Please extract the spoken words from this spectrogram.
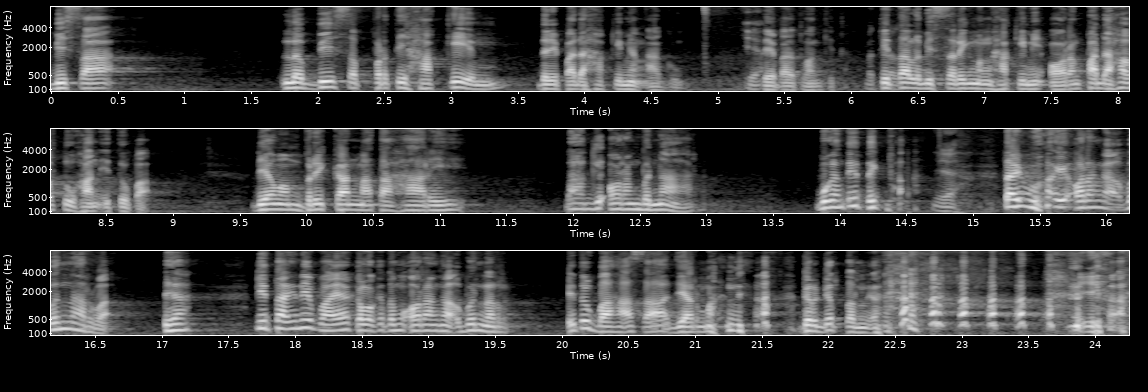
bisa lebih seperti hakim daripada hakim yang agung. Ya. Daripada Tuhan kita. Betul. Kita lebih sering menghakimi orang, padahal Tuhan itu Pak. Dia memberikan matahari bagi orang benar. Bukan titik Pak. Ya. Tapi bagi orang nggak benar Pak. Ya, Kita ini Pak ya kalau ketemu orang nggak benar, itu bahasa Jermannya gergetan ya. Iya.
